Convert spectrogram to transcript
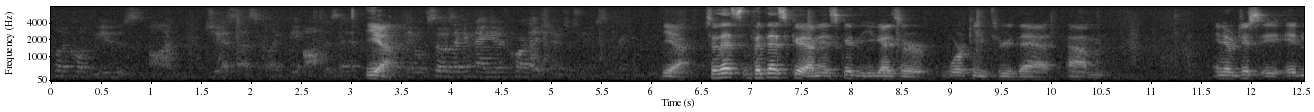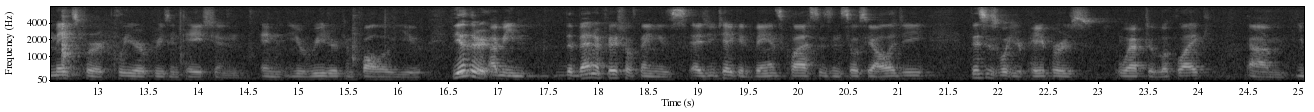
political views on GSS are like the opposite. Yeah. what they w- so it was like a negative correlation. It was just getting super. Yeah, so that's, but that's good, I mean, it's good that you guys are working through that. Um, and it just, it, it makes for a clearer presentation and your reader can follow you. The other, I mean, the beneficial thing is, as you take advanced classes in sociology, this is what your papers will have to look like. Um, you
